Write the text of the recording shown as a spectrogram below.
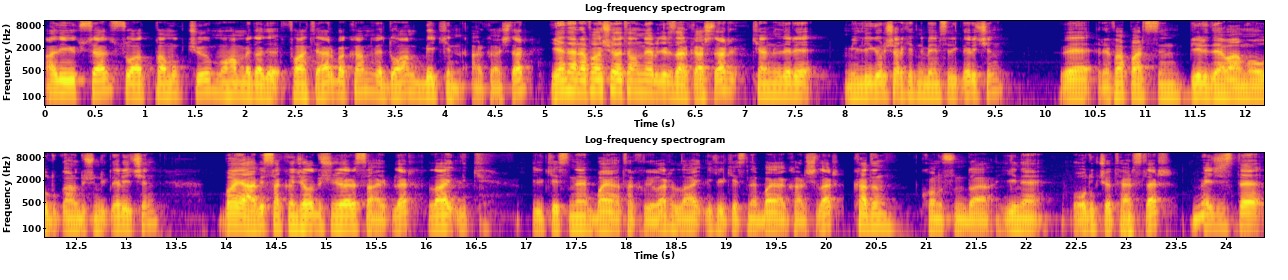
Ali Yüksel, Suat Pamukçu, Muhammed Ali Fatih Erbakan ve Doğan Bekin arkadaşlar. Yeniden Refah'ı şöyle tanımlayabiliriz arkadaşlar. Kendileri Milli Görüş Hareketi'ni benimsedikleri için ve Refah Partisi'nin bir devamı olduklarını düşündükleri için bayağı bir sakıncalı düşüncelere sahipler. Laiklik ilkesine bayağı takılıyorlar. Laiklik ilkesine bayağı karşılar. Kadın konusunda yine oldukça tersler. Mecliste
